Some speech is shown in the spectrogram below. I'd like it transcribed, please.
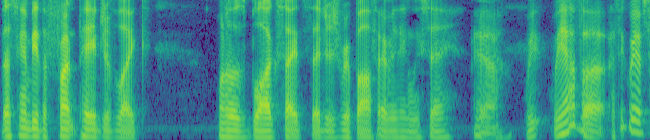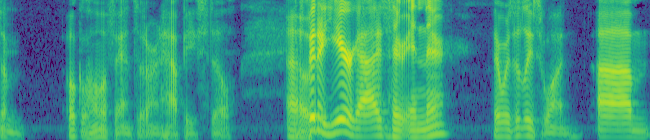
that's gonna be the front page of like one of those blog sites that just rip off everything we say. Yeah, we we have uh, I think we have some Oklahoma fans that aren't happy still. It's been a year, guys. they're in there. There was at least one. Um,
